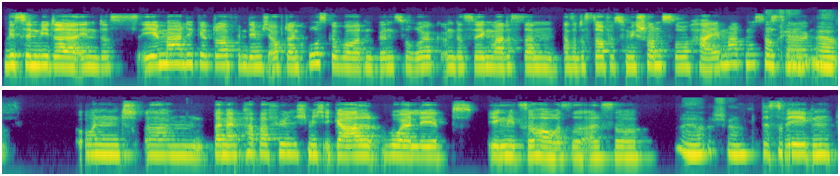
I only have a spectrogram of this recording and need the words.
wir sind wieder in das ehemalige Dorf, in dem ich auch dann groß geworden bin, zurück. Und deswegen war das dann, also das Dorf ist für mich schon so Heimat, muss ich okay, sagen. Ja. Und ähm, bei meinem Papa fühle ich mich, egal wo er lebt, irgendwie zu Hause. Also ja, schön. Deswegen,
